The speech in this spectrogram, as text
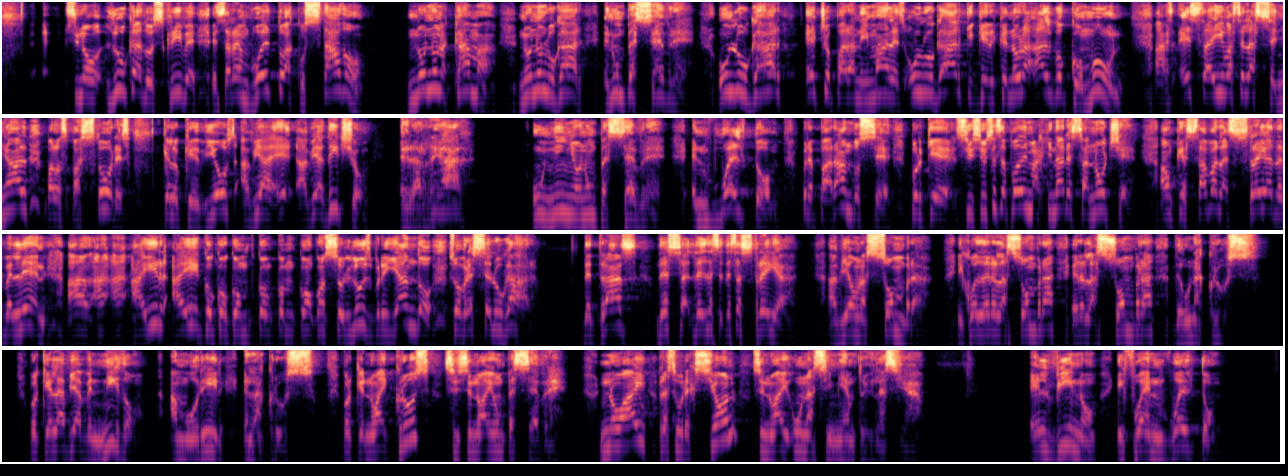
Sino Lucas lo escribe, estará envuelto, acostado. No en una cama, no en un lugar, en un pesebre, un lugar hecho para animales, un lugar que, que, no era algo común. Ah, esta iba a ser la señal para los pastores que lo que Dios había, eh, había dicho era real un niño en un pesebre, envuelto, preparándose. Porque si, si, usted se puede imaginar esa noche, aunque estaba la estrella de Belén a, ir ahí con, con, su luz brillando sobre ese lugar, detrás de esa, de esa estrella había una sombra. ¿Y cuál era la sombra? Era la sombra de una cruz. Porque él había venido a morir en la cruz. Porque no hay cruz si no hay un pesebre. No hay resurrección si no hay un nacimiento, iglesia. Él vino y fue envuelto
